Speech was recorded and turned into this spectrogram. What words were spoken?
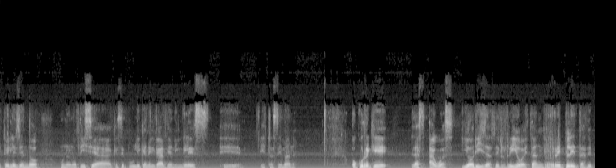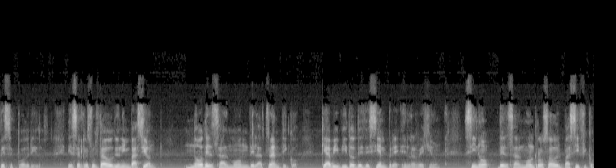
Estoy leyendo una noticia que se publica en el Guardian inglés eh, esta semana. Ocurre que las aguas y orillas del río están repletas de peces podridos. Es el resultado de una invasión, no del salmón del Atlántico, que ha vivido desde siempre en la región, sino del salmón rosado del Pacífico,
